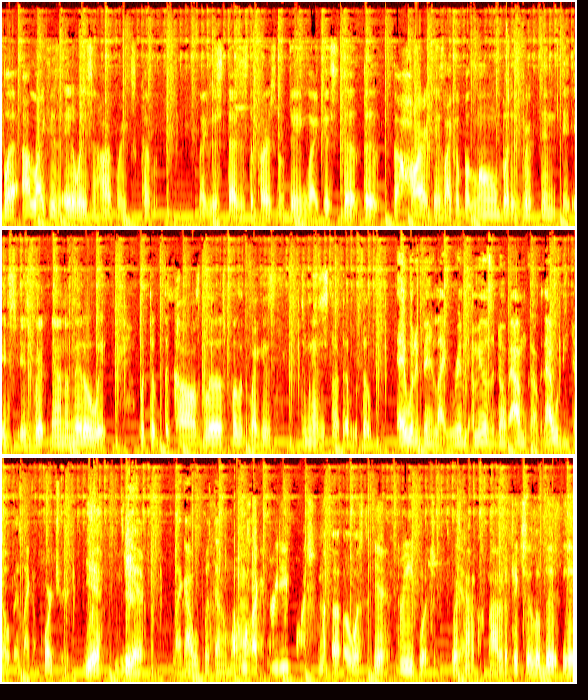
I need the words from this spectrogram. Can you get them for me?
but I like his 808s and Heartbreaks cover. Like this, that's just the personal thing. Like it's the the the heart is like a balloon, but it's ripped in. It's it's ripped down the middle with with the the KAWS gloves pulling. Like it's to me, I just thought that was dope. It would have been like really. I mean, it was a dope album cover. That would be dope as like a portrait. Yeah, Yeah, Like I would put that on my almost wall. like a 3D portrait. Uh, uh, what's the, yeah, 3D portrait. Where it's Yeah. kind of come out of the picture a little bit. Yeah,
